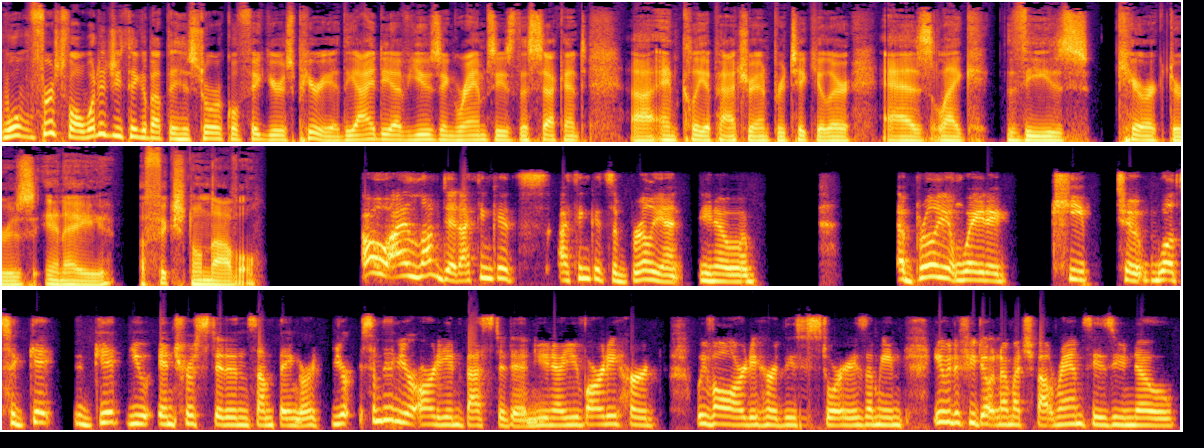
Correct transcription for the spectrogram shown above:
well, first of all, what did you think about the historical figures period? The idea of using Ramses II uh, and Cleopatra in particular as like these characters in a, a fictional novel. Oh, I loved it. I think it's I think it's a brilliant, you know, a, a brilliant way to keep to well to get get you interested in something or you're something you're already invested in. You know you've already heard we've all already heard these stories. I mean even if you don't know much about ramses you know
